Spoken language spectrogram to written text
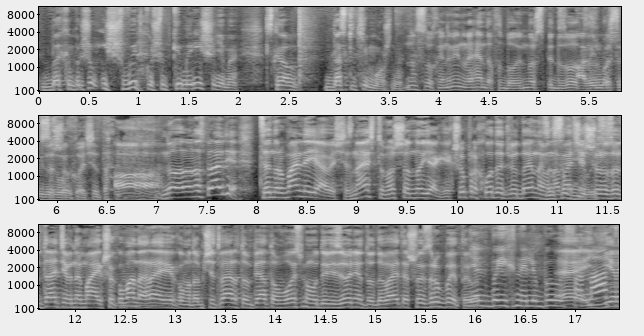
Бекхем прийшов і швидко, швидкими рішеннями сказав, да скільки можна. Ну слухай, ну він легенда футболу, він може собі дозволити А, він зробити може собі все, що дозволити. хоче. так. Ага. Ну але насправді це нормальне явище. Знаєш, тому що ну як, якщо приходить людина, вона бачить, Засиділись. що результатів немає. Якщо команда грає в якому там четвертому, п'ятому, восьмому дивізіоні, то давайте щось зробити. От, Якби їх не любили е, фанати, Є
